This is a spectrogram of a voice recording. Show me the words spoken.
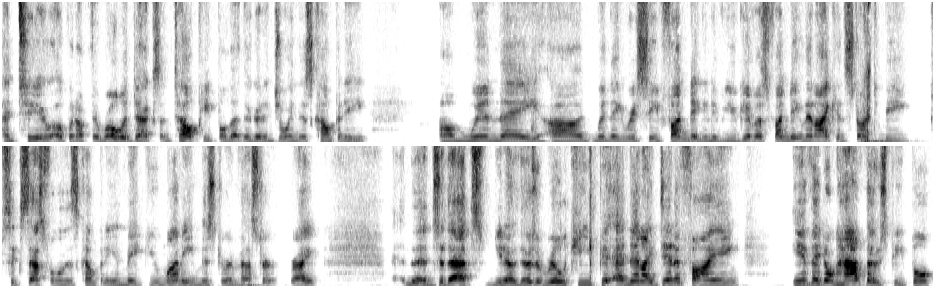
and two open up their rolodex and tell people that they're going to join this company um, when they uh, when they receive funding. And if you give us funding, then I can start to be successful in this company and make you money, Mister Investor, right? And then so that's you know those are real key. And then identifying if they don't have those people,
